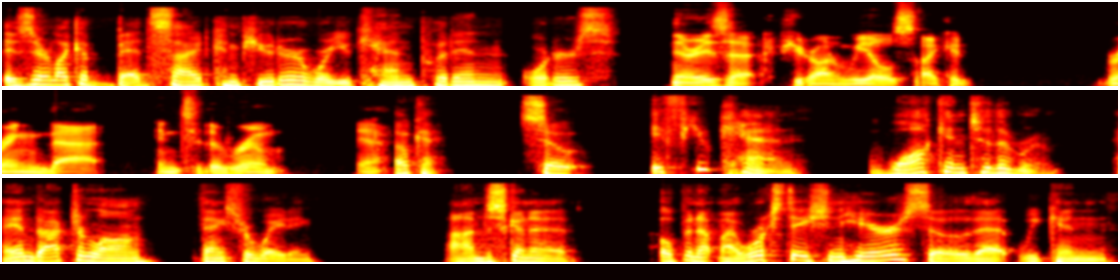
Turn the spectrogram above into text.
Is there like a bedside computer where you can put in orders? There is a computer on wheels. I could bring that into the room. Yeah. Okay. So if you can walk into the room. Hey, I'm Dr. Long. Thanks for waiting. I'm just going to open up my workstation here so that we can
